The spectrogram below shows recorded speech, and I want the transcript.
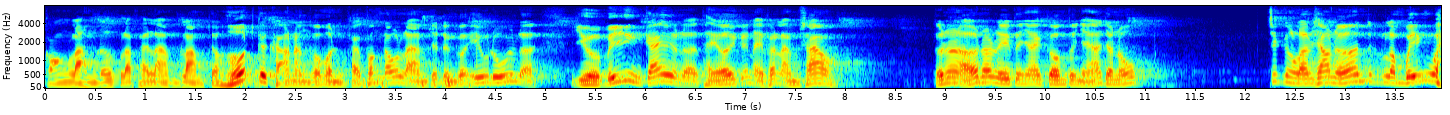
còn làm được là phải làm làm cho hết cái khả năng của mình. Phải phấn đấu làm chứ đừng có yếu đuối là vừa bí cái là thầy ơi, cái này phải làm sao? Tôi nói ở đó đi tôi nhai cơm tôi nhả cho nuốt. Chứ còn làm sao nữa? Làm biến quá.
